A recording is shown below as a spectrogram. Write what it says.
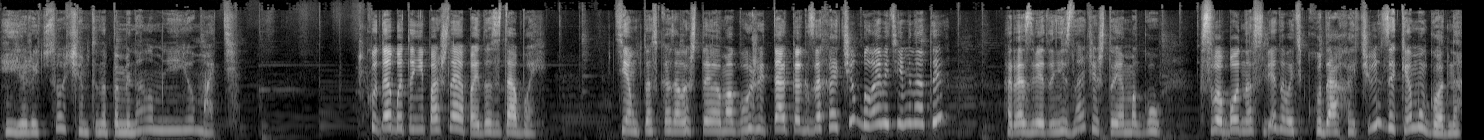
Ее лицо чем-то напоминало мне ее мать. «Куда бы ты ни пошла, я пойду за тобой. Тем, кто сказал, что я могу жить так, как захочу, была ведь именно ты? Разве это не значит, что я могу свободно следовать куда хочу и за кем угодно?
